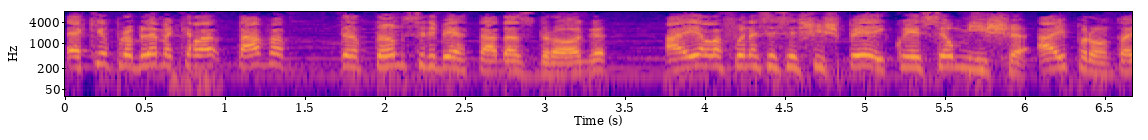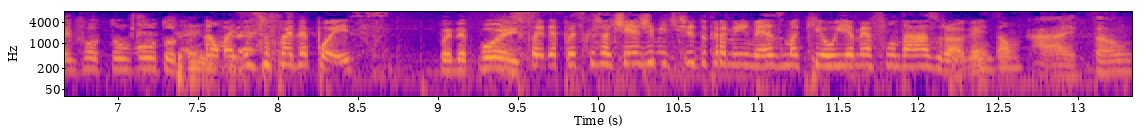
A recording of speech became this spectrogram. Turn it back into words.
é que o problema é que ela tava tentando se libertar das drogas, aí ela foi na CCXP e conheceu Misha, aí pronto, aí voltou, voltou. Não, mas isso foi depois. Foi depois? Isso foi depois que eu já tinha admitido pra mim mesma que eu ia me afundar nas drogas, então. Ah, então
